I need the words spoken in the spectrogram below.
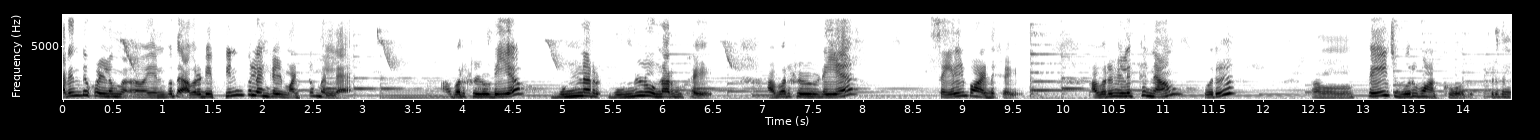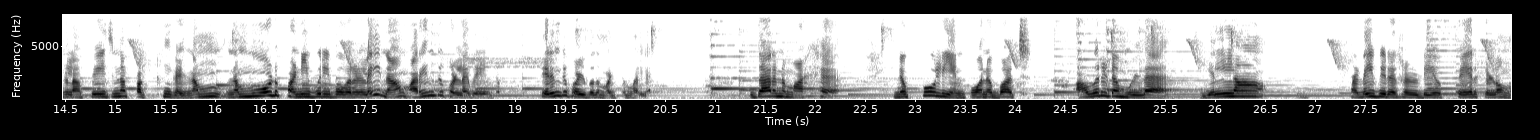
அறிந்து கொள்ளும் என்பது அவருடைய பின்புலங்கள் மட்டுமல்ல அவர்களுடைய உணர் உள்ளுணர்வுகள் அவர்களுடைய செயல்பாடுகள். அவர்களுக்கு நாம் ஒரு பேஜ் உருவாக்குவது. புரிதுங்களா? பேஜ்னா பக்கங்கள். நம் நம்மோடு பணிபுரிபவர்களை நாம் அறிந்து கொள்ள வேண்டும். தெரிந்து கொள்வது மட்டுமல்ல. உதாரணமாக நெப்போலியன் போனபாட் அவரிடம் உள்ள எல்லா படை வீரர்களுடைய பெயர்களும்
